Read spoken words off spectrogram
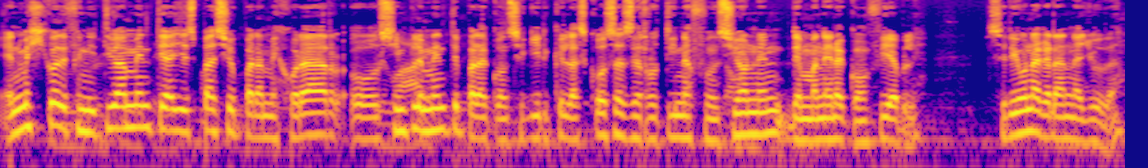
en México definitivamente hay espacio para mejorar o simplemente para conseguir que las cosas de rutina funcionen de manera confiable. Sería una gran ayuda.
